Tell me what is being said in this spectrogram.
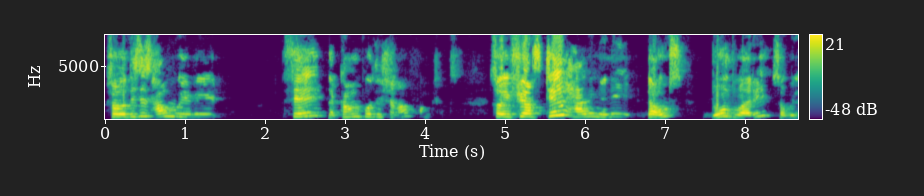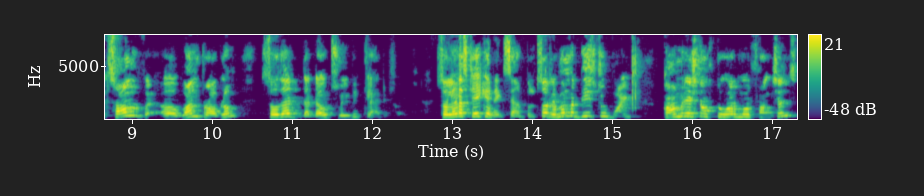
So this is how we will say the composition of functions. So if you are still having any doubts don't worry. So we'll solve uh, one problem so that the doubts will be clarified. So let us take an example. So remember these two points combination of two or more functions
